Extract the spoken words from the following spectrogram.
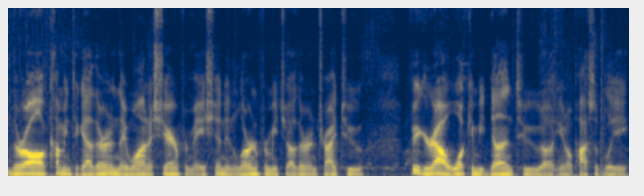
they're all coming together and they want to share information and learn from each other and try to figure out what can be done to uh, you know possibly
